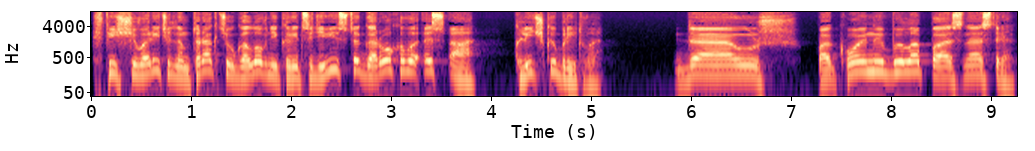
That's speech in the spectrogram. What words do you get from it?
в пищеварительном тракте уголовника-рецидивиста Горохова С.А., кличка Бритва. Да уж, покойный был опасный остряк.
